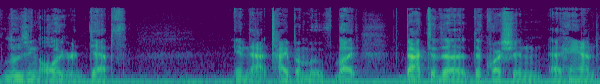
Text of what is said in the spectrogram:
losing all your depth in that type of move. But back to the the question at hand,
